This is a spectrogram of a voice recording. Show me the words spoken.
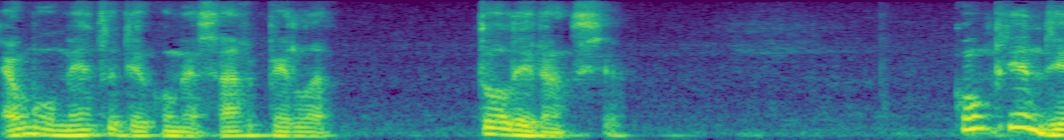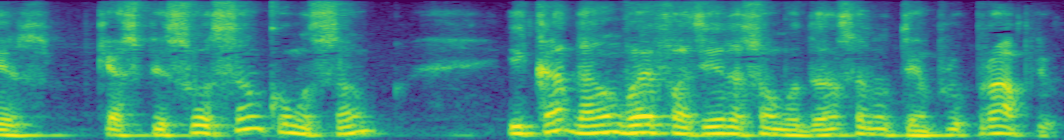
é o momento de começar pela tolerância. Compreender que as pessoas são como são e cada um vai fazer a sua mudança no tempo próprio.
